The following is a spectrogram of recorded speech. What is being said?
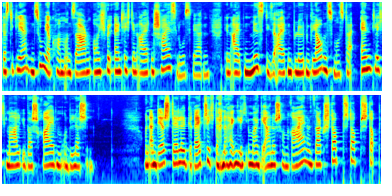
dass die Klienten zu mir kommen und sagen, oh, ich will endlich den alten Scheiß loswerden, den alten Mist, diese alten blöden Glaubensmuster endlich mal überschreiben und löschen. Und an der Stelle grätsche ich dann eigentlich immer gerne schon rein und sage, stopp, stopp, stopp.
